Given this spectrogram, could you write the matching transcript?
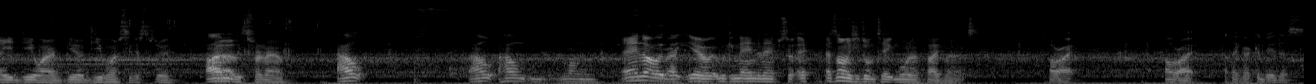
You, do you want to? Do you, do you want to see this through? Uh, at Um, least for now. how, how, how long? Eh, no, like, yeah, we can end an episode eh, as long as you don't take more than five minutes. Alright. Alright, I think I can do this.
